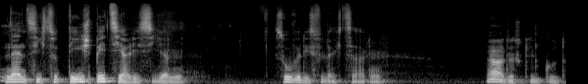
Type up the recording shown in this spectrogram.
nein, sich zu despezialisieren. So würde ich es vielleicht sagen. Ja, das klingt gut.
